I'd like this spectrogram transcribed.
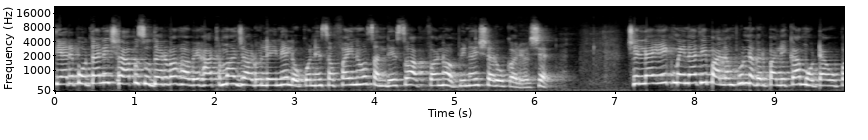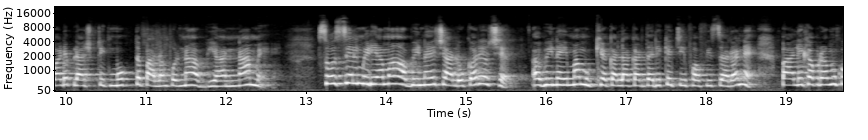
ત્યારે પોતાની છાપ સુધારવા હવે હાથમાં ઝાડુ લઈને લોકોને સફાઈનો સંદેશો આપવાનો અભિનય શરૂ કર્યો છે. છેલ્લા એક મહિનાથી પાલનપુર નગરપાલિકા મોટા ઉપાડે પ્લાસ્ટિક મુક્ત પાલનપુરના અભિયાન નામે સોશિયલ મીડિયામાં અભિનય ચાલુ કર્યો છે. અભિનયમાં મુખ્ય કલાકાર તરીકે ચીફ ઓફિસર અને પાલિકા પ્રમુખ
